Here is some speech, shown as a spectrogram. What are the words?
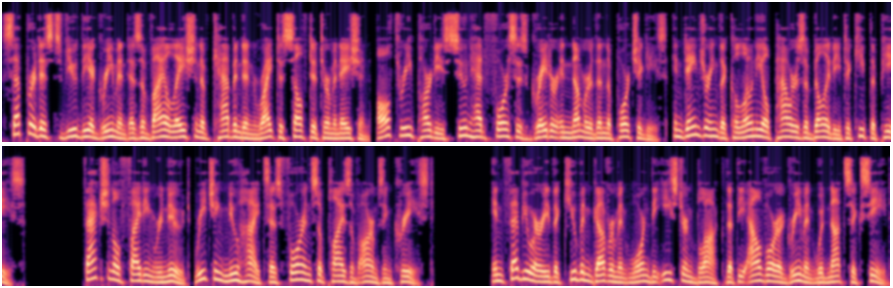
Separatists viewed the agreement as a violation of Cabindan right to self-determination. All three parties soon had forces greater in number than the Portuguese, endangering the colonial powers' ability to keep the peace. Factional fighting renewed, reaching new heights as foreign supplies of arms increased. In February the Cuban government warned the Eastern Bloc that the Alvor Agreement would not succeed.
